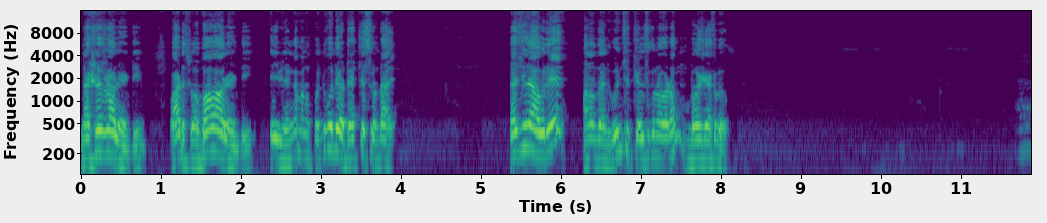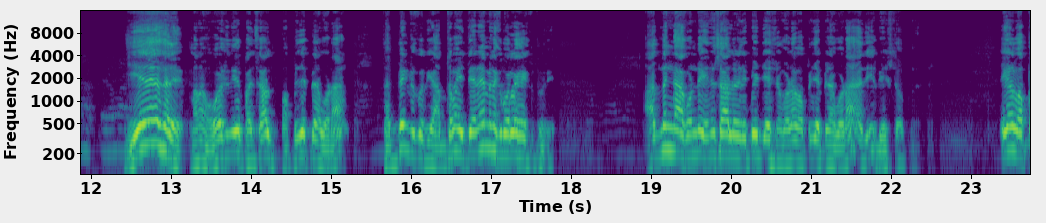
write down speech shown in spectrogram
నక్షత్రాలు ఏంటి వాటి స్వభావాలు ఏంటి ఈ విధంగా మనం కొద్ది కొద్దిగా టచ్ చేసి ఉండాలి. టచ్ లేకపోతే మనం దాని గురించి తెలుసుకునవడం బురకెక్కదు ఏదైనా సరే మనం ఒకటి పదిసార్లు తప్పు చెప్పినా కూడా సబ్జెక్ట్ కొద్దిగా అర్థమైతేనే మనకి బుర్రకెక్కుతుంది అర్థం కాకుండా ఎన్నిసార్లు రిపీట్ చేసినా కూడా ఒప్ప చెప్పినా కూడా అది వేస్ట్ అవుతుంది. ఇక్కడ ఒప్ప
